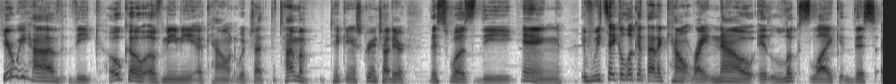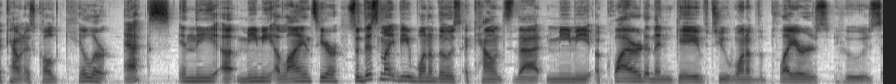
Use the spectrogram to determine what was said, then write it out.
here we have the Coco of Mimi account which at the time of taking a screenshot here this was the king. If we take a look at that account right now it looks like this account is called Killer X in the uh, Mimi alliance here. So this might be one of those accounts that Mimi acquired and then gave to one of the players who's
